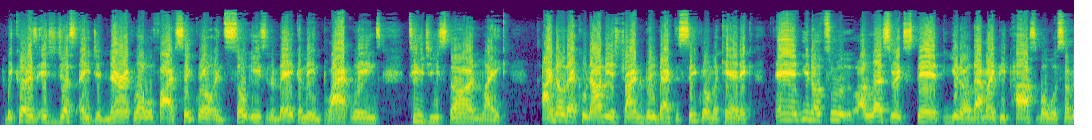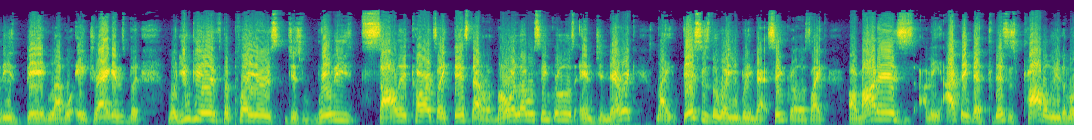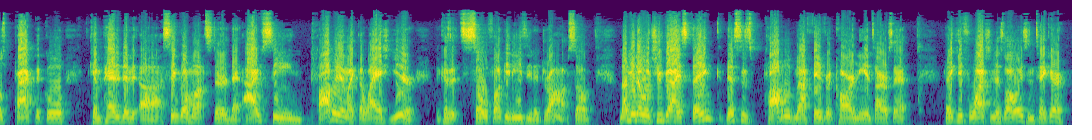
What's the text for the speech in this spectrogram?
because it's just a generic level 5 synchro and so easy to make. I mean, Black Wings, TG Stun, like, I know that Konami is trying to bring back the synchro mechanic, and, you know, to a lesser extent, you know, that might be possible with some of these big level 8 dragons, but when you give the players just really solid cards like this that are lower level synchros and generic, like, this is the way you bring back synchros. Like, Armades, I mean, I think that this is probably the most practical competitive uh, synchro monster that I've seen probably in like the last year because it's so fucking easy to drop. So let me know what you guys think. This is probably my favorite card in the entire set. Thank you for watching as always and take care.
